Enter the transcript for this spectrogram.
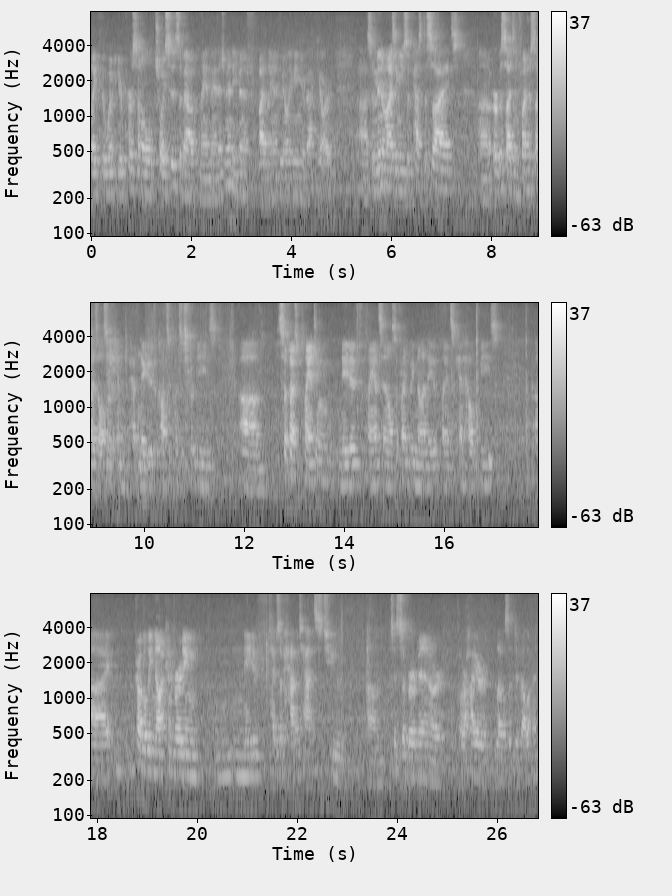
like the, your personal choices about land management, even if by land we only mean your backyard. Uh, so minimizing use of pesticides, uh, herbicides and fungicides also can have negative consequences for bees. Um, sometimes planting native plants and also frankly non-native plants can help bees. Uh, probably not converting native types of habitats to, um, to suburban or, or higher levels of development.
